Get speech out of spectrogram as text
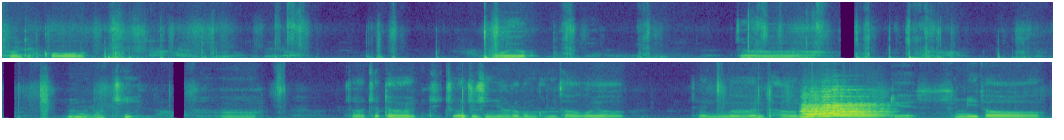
지금 듣고 뭐예요? 자, 음, 뭐지? 어, 자, 어쨌든 시청해주신 여러분 감사하고요. 자, 이만 다음에 뵙겠습니다.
